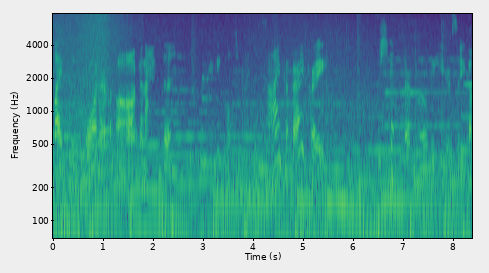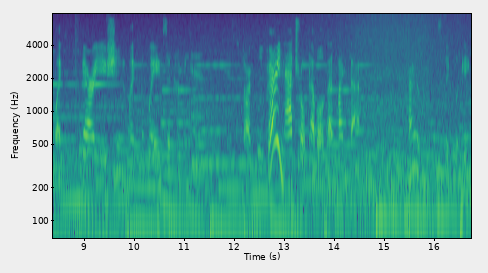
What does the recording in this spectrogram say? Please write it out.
light blue water. Oh, I'm gonna have to maybe alter my design, but very pretty. She's got the dark blue over here, so you got like variation, like the waves are coming in. Dark blue. Very natural pebbles. I like that. Very realistic looking.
